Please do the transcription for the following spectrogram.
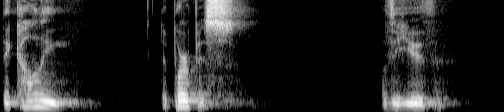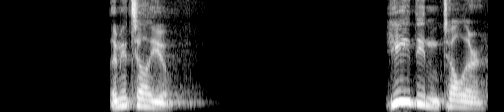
the calling the purpose of the youth. Let me tell you, he didn't tell her,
